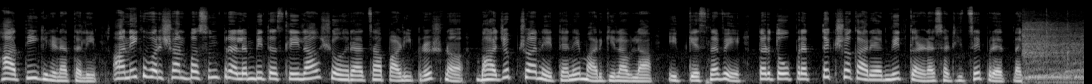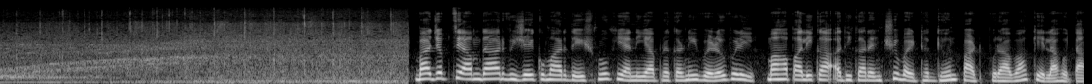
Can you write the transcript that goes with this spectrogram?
हाती घेण्यात आले. अनेक वर्षांपासून प्रलंबित असलेला शहराचा पाणी प्रश्न भाजपच्या नेत्याने मार्गी लावला. इतकेच नव्हे तर तो प्रत्यक्ष कार्यान्वित करण्यासाठीचे प्रयत्न भाजपचे आमदार विजयकुमार देशमुख यांनी या प्रकरणी वेळोवेळी महापालिका अधिकाऱ्यांची बैठक घेऊन पाठपुरावा केला होता.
